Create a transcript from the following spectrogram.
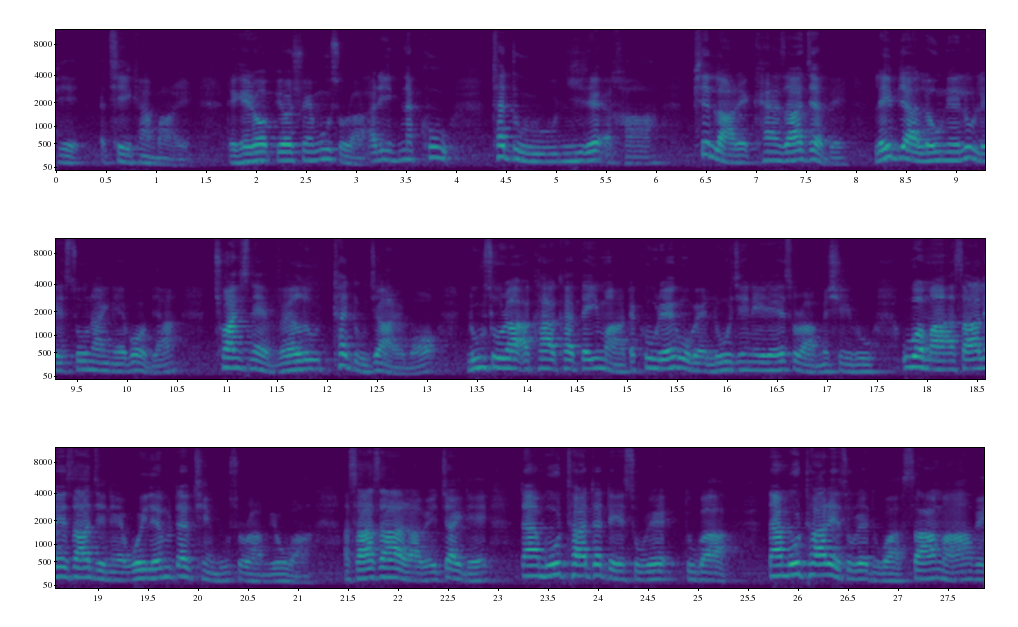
ဖြစ်အခြေခံပါတယ်တကယ်တော့ပျော်ရွှင်မှုဆိုတာအဲ့ဒီနှစ်ခုထပ်တူညီတဲ့အခါဖြစ်လာတဲ့ခံစားချက်ပဲလိပ်ပြလုံးနေလို့လဲစိုးနိုင်တယ်ပေါ့ဗျာ choice နဲ့ value ထပ်တူကြတယ်ပေါ့လူဆိုတာအခါခတ်သိမ်းမှာတစ်ခုတည်းကိုပဲလိုချင်နေတယ်ဆိုတာမရှိဘူးဥပမာအစားလဲစားခြင်းနဲ့ဝေလဲမတက်ချင်ဘူးဆိုတာမျိုးပါအစားစားရတာပဲကြိုက်တယ်တန်ဖိုးထားတတ်တယ်ဆိုတော့သူကတန်ဖိုးထားတယ်ဆိုတဲ့သူကစားမှာပဲ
